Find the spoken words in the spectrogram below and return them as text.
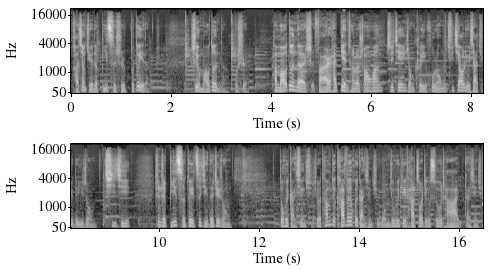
好像觉得彼此是不对的，是有矛盾的，不是。它矛盾的是，反而还变成了双方之间一种可以互融、去交流下去的一种契机，甚至彼此对自己的这种都会感兴趣。就是他们对咖啡会感兴趣，我们就会对他做这个酥油茶感兴趣。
